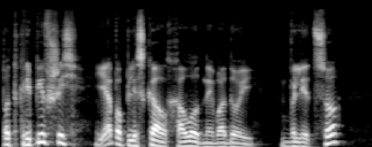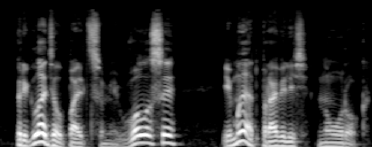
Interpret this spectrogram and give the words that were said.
Подкрепившись, я поплескал холодной водой в лицо, пригладил пальцами волосы, и мы отправились на урок.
